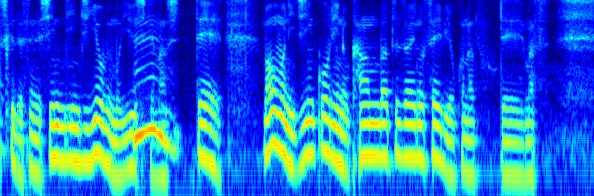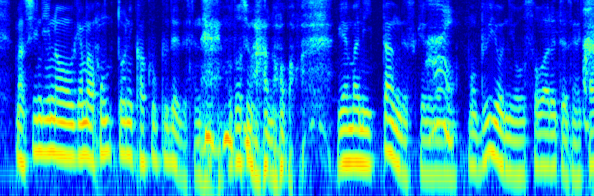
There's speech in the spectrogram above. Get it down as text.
しくですね森林事業部も有してまして、まあ、主に人工林の間伐材の整備を行っています。まあ、森林の現場は本当に過酷でですね 今年もあの現場に行ったんですけれども、はい。もうブヨに襲われてですね顔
